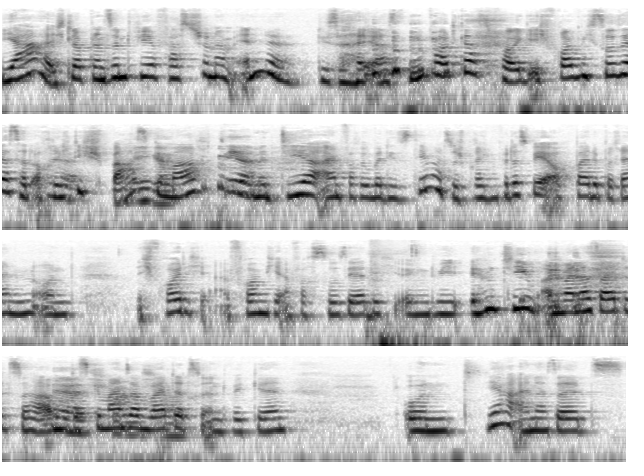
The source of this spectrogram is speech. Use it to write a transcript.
Ja, ich glaube, dann sind wir fast schon am Ende dieser ersten Podcast-Folge. Ich freue mich so sehr. Es hat auch ja, richtig Spaß mega. gemacht, ja. mit dir einfach über dieses Thema zu sprechen, für das wir ja auch beide brennen. Und ich freue freu mich einfach so sehr, dich irgendwie im Team an meiner Seite zu haben ja, und das gemeinsam weiterzuentwickeln. Und ja, einerseits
